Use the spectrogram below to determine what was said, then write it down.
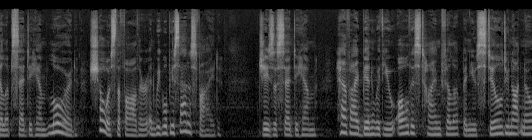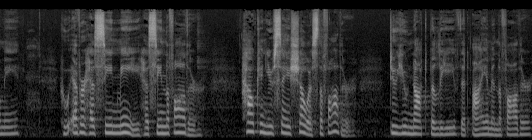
Philip said to him, Lord, show us the Father, and we will be satisfied. Jesus said to him, Have I been with you all this time, Philip, and you still do not know me? Whoever has seen me has seen the Father. How can you say, Show us the Father? Do you not believe that I am in the Father,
